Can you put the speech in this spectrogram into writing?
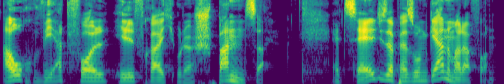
auch wertvoll, hilfreich oder spannend sein? Erzähl dieser Person gerne mal davon.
